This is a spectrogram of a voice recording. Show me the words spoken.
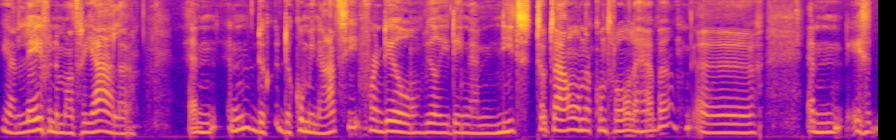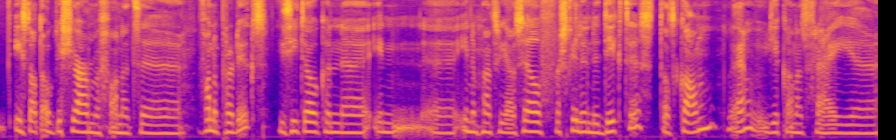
ja, levende materialen. En, en de, de combinatie. Voor een deel wil je dingen niet totaal onder controle hebben. Uh, en is, is dat ook de charme van het, uh, van het product. Je ziet ook een, uh, in, in het materiaal zelf verschillende diktes. Dat kan. Hè. Je kan het vrij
